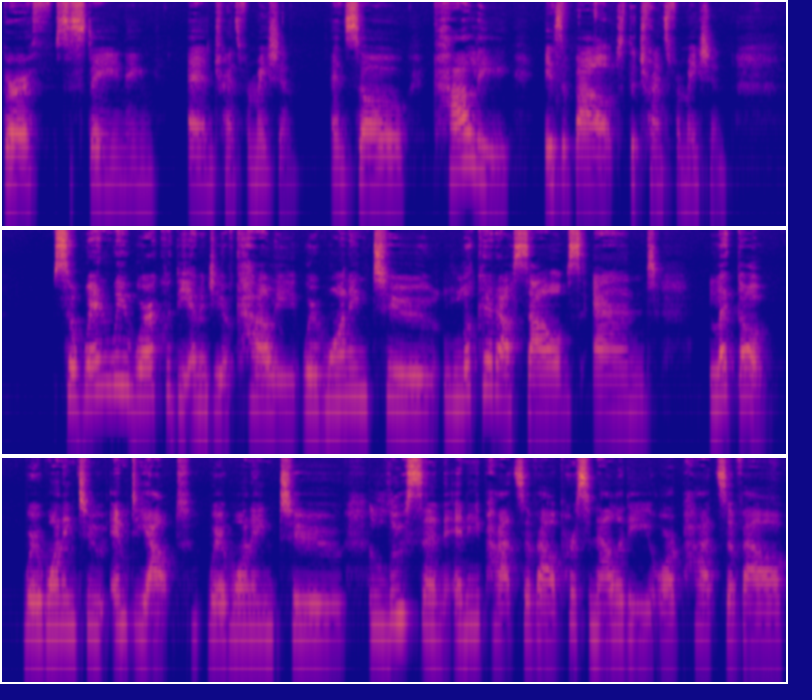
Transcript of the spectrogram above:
birth, sustaining, and transformation. And so Kali is about the transformation. So when we work with the energy of Kali, we're wanting to look at ourselves and let go we're wanting to empty out. We're wanting to loosen any parts of our personality or parts of our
